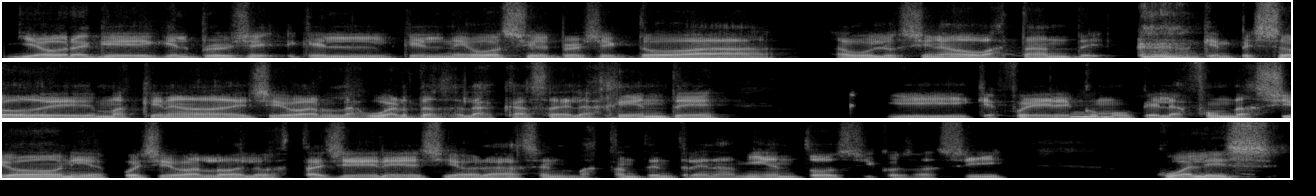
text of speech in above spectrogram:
Y ahora que, el que, el, que el negocio, el proyecto ha evolucionado bastante, que empezó de más que nada de llevar las huertas a las casas de la gente, y que fue como que la fundación y después llevarlo a los talleres y ahora hacen bastante entrenamientos y cosas así. ¿Cuál es,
